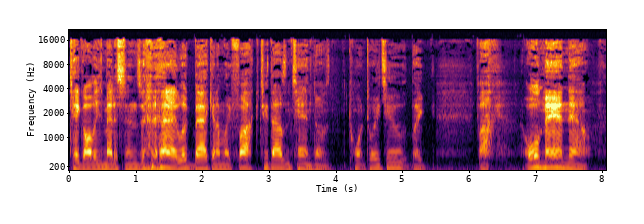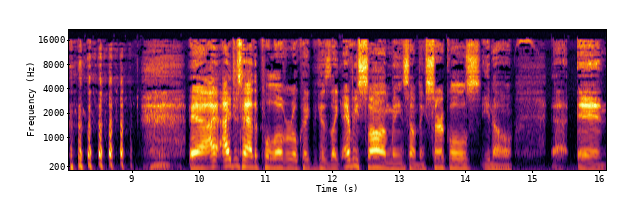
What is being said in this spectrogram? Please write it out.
take all these medicines. And then I look back and I'm like, fuck, 2010, no, 22, like, fuck, old man now. yeah, I, I just had to pull over real quick because, like, every song means something. Circles, you know, uh, and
